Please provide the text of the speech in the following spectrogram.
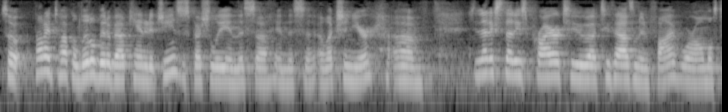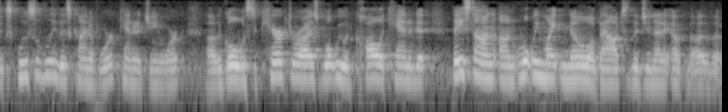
So I thought I'd talk a little bit about candidate genes, especially in this, uh, in this uh, election year. Um, genetic studies prior to uh, 2005 were almost exclusively this kind of work, candidate gene work. Uh, the goal was to characterize what we would call a candidate based on, on what we might know about the genetic, uh, the,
